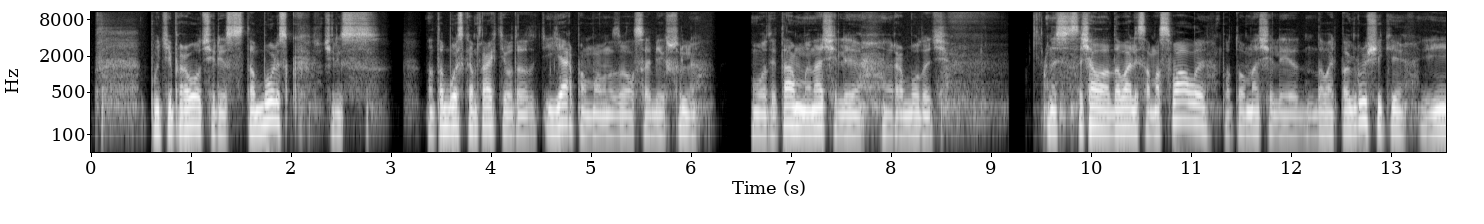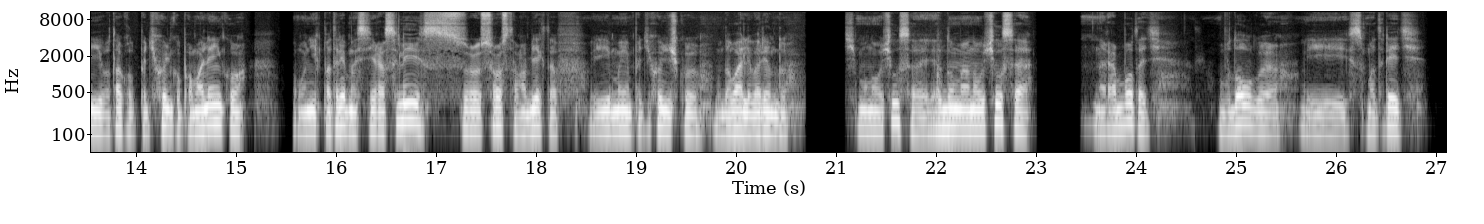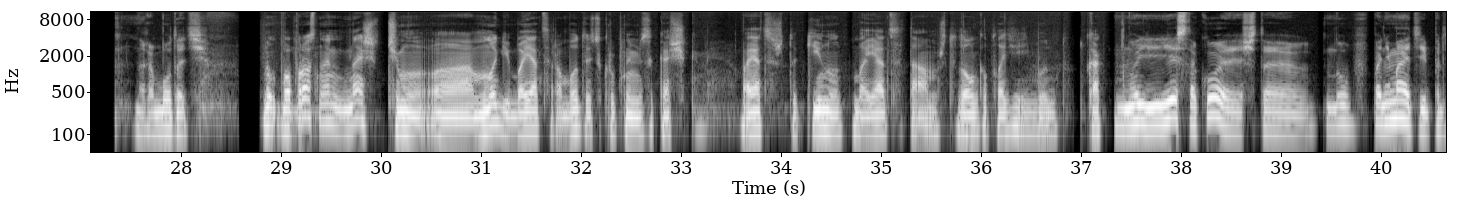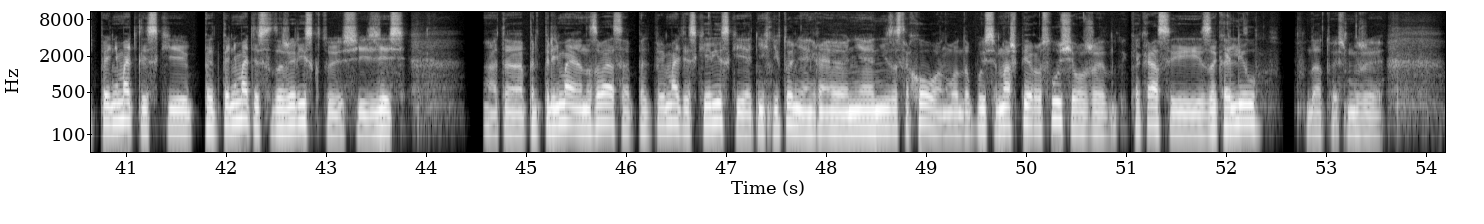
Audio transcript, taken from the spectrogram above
путепровод через Тобольск, через на Тобольском тракте вот этот Яр, по-моему, назывался объект, что ли. Вот, и там мы начали работать. Сначала давали самосвалы, потом начали давать погрузчики, и вот так вот потихоньку, помаленьку у них потребности росли с, с ростом объектов, и мы им потихонечку давали в аренду. Чему научился? Я думаю, научился работать в долгую и смотреть, работать. Ну, вопрос, наверное, знаешь, чему? А, многие боятся работать с крупными заказчиками. Боятся, что кинут, боятся там, что долго платить будут. Как? Ну, и есть такое, я считаю. Ну, понимаете, предпринимательский, предпринимательство – это же риск. То есть, и здесь это предприниматель, называется предпринимательские риски, и от них никто не, не, не застрахован. Вот, допустим, наш первый случай уже как раз и закалил, да, то есть мы же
